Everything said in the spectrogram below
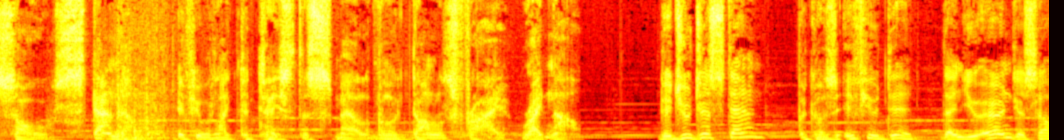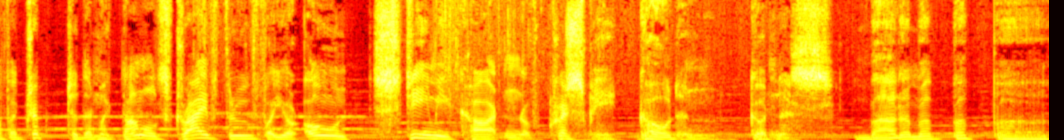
So stand up if you would like to taste the smell of a McDonald's fry right now. Did you just stand? Because if you did, then you earned yourself a trip to the McDonald's drive through for your own steamy carton of crispy, golden goodness. Ba-da-ba-ba-ba.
